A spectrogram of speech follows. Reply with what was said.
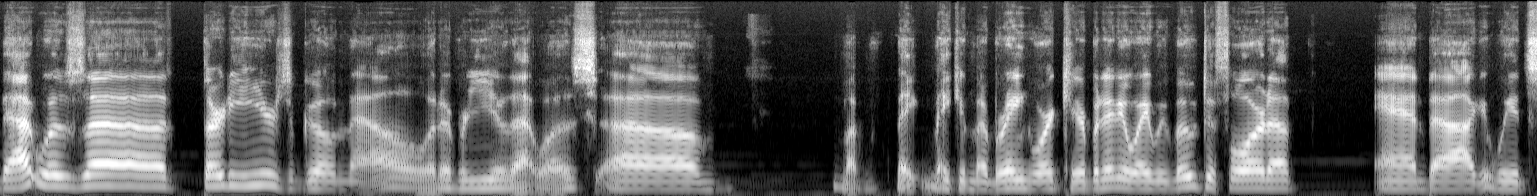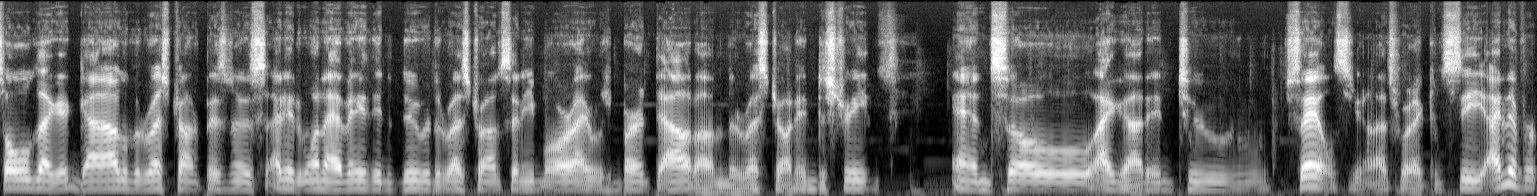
That was uh, 30 years ago now, whatever year that was. Um, my, make, making my brain work here. But anyway, we moved to Florida and uh, we had sold, I got out of the restaurant business. I didn't want to have anything to do with the restaurants anymore. I was burnt out on the restaurant industry. And so I got into sales. You know, that's where I could see. I never,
